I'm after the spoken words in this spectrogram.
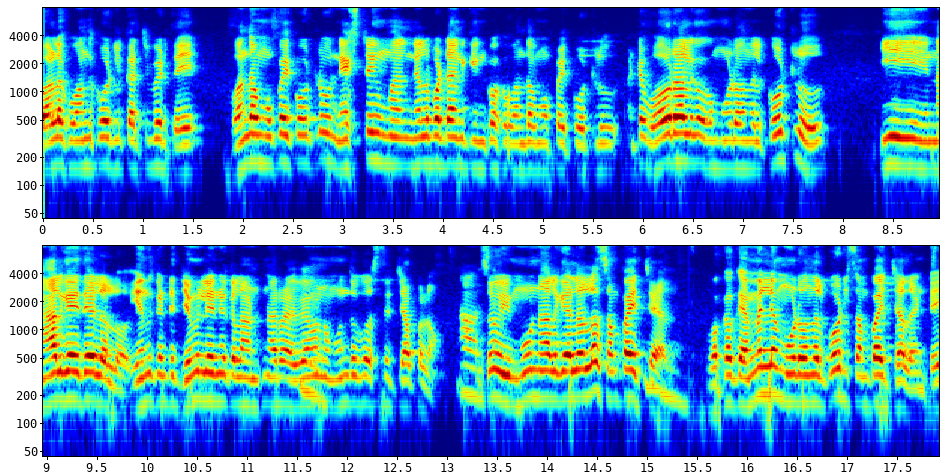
వాళ్ళకు వంద కోట్లు ఖర్చు పెడితే వంద ముప్పై కోట్లు నెక్స్ట్ టైం నిలబడడానికి ఇంకొక వంద ముప్పై కోట్లు అంటే ఓవరాల్గా ఒక మూడు వందల కోట్లు ఈ నాలుగైదేళ్ళలో ఎందుకంటే జమిలి ఎన్నికలు అంటున్నారు అవేమన్నా ముందుకు వస్తే చెప్పలేం. సో ఈ మూడు నాలుగేళ్ళలో సంపాదించారు. ఉమ్, ఒక్కొక్క ఎమ్మెల్యే మూడు వందల కోట్లు సంపాదించాలంటే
